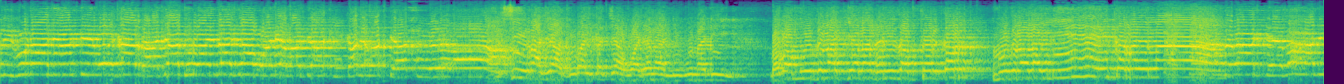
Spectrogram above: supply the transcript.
निघून आली होती राजा धुरायला ज्या वाड्याला त्या ठिकाणी त्याच वेळेला अशी राजा दुरायताच्या वाड्याला निघून आली. बाबा मुद्रा केला धनीजाब सरकार. मुद्रा लागली करायला. मुद्रा केला आणि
